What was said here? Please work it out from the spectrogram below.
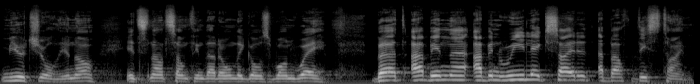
mutual, you know. It's not something that only goes one way. But I've been, uh, I've been really excited about this time.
